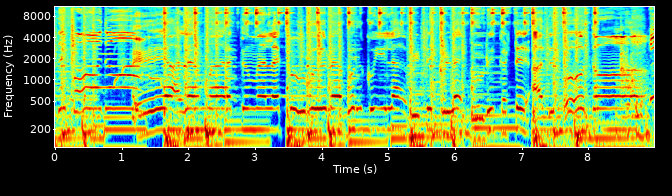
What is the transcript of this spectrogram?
அது போதும். மரத்து மேல கூவுற ஒரு குயிலா வீட்டுக்குள்ள கூடு கட்டு அது போதும்.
